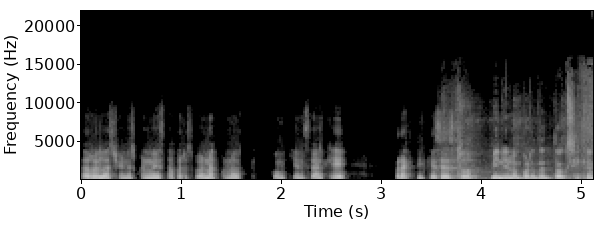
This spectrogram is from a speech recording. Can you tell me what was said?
las relaciones con esta persona, con, la, con quien sea que practiques esto, Viene la parte tóxica.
